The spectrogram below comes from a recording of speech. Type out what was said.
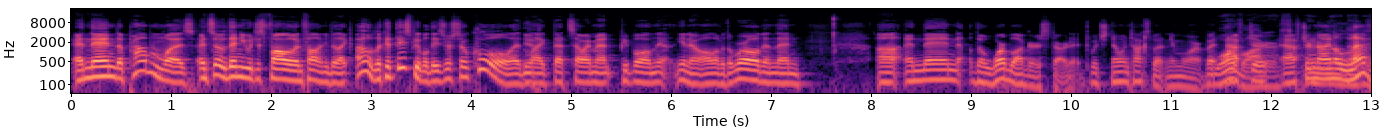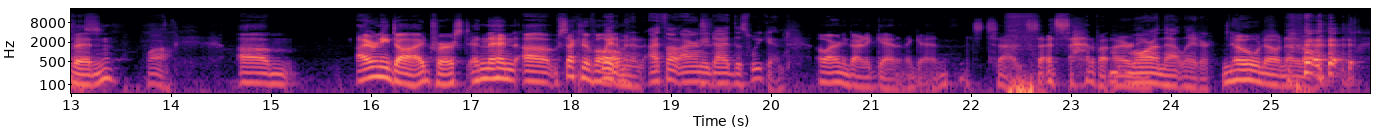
And then the problem was, and so then you would just follow and follow, and you'd be like, "Oh, look at these people; these are so cool!" And like that's how I met people on the, you know, all over the world. And then, uh, and then the war bloggers started, which no one talks about anymore. But War after bloggers. after I don't know what that 9-11, Wow. Irony died first, and then uh, second of all, Wait a minute. I thought Irony died this weekend. Oh, Irony died again and again. It's sad. It's sad, it's sad about Irony. More on that later. No, no, not at all.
